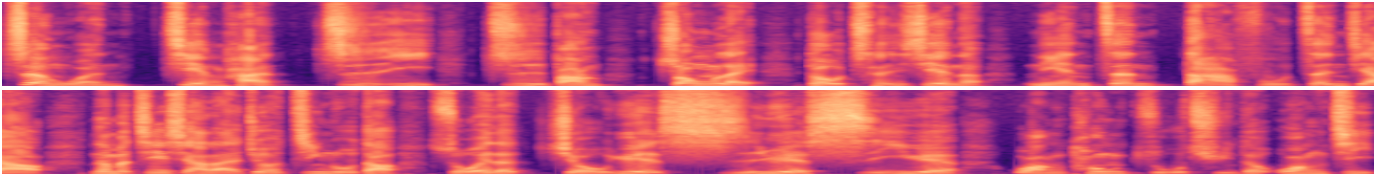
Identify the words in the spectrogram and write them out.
正文、建汉、智毅、智邦。中磊都呈现了年增大幅增加哦，那么接下来就进入到所谓的九月、十月、十一月网通族群的旺季，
